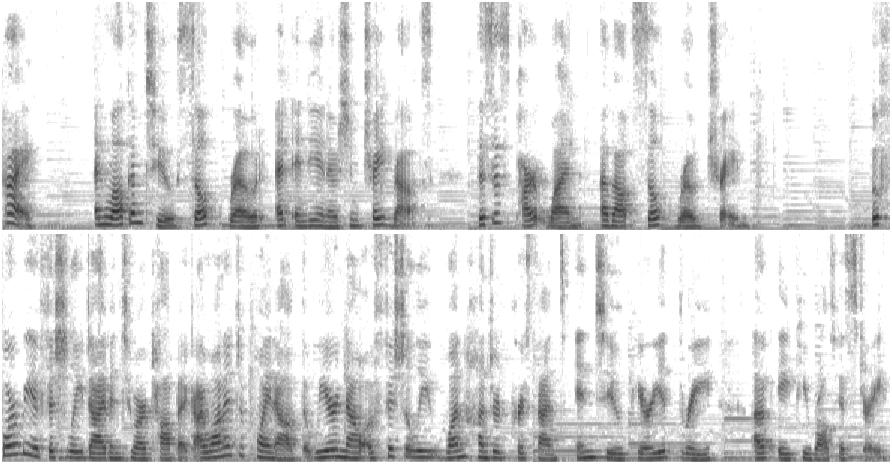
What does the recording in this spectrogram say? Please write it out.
Hi, and welcome to Silk Road and Indian Ocean Trade Routes. This is part one about Silk Road trade. Before we officially dive into our topic, I wanted to point out that we are now officially 100% into period three of AP World History,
